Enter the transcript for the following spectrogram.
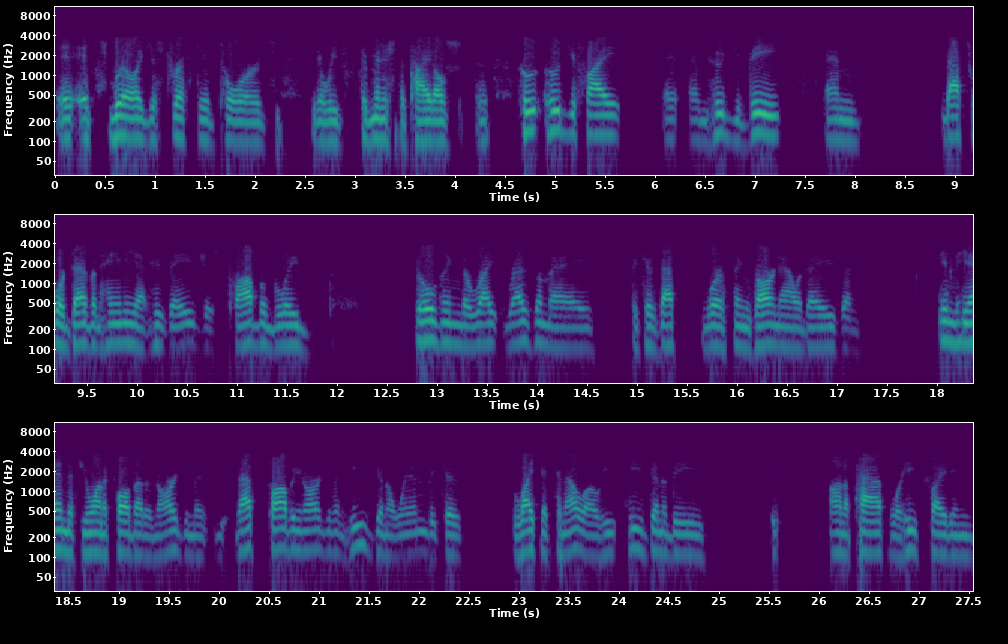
it, it's really just drifted towards you know we've diminished the titles. Who who'd you fight and, and who'd you beat, and that's where Devin Haney at his age is probably building the right resume because that's where things are nowadays. And in the end, if you want to call that an argument, that's probably an argument he's going to win because, like a Canelo, he he's going to be on a path where he's fighting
